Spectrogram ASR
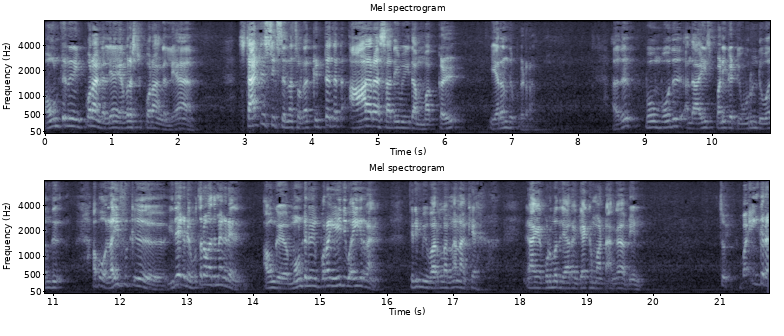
மவுண்டனிங் போகிறாங்க இல்லையா? எவரெஸ்ட் போகிறாங்க இல்லையா? ஸ்டாட்டிஸ்டிக்ஸ் என்ன சொல்ற? கிட்டத்தட்ட ஆறரை சதவீத மக்கள் இறந்து போயிடுறாங்க. அது போகும்போது அந்த ஐஸ் பனிக்கட்டி உருண்டு வந்து அப்போது லைஃபுக்கு இதே கிடையாது உத்தரவாதமே கிடையாது. அவங்க மவுண்டனிங் போகிறாங்க எழுதி வாங்கிடுறாங்க. திரும்பி வரலன்னா நான் கே நான் என் குடும்பத்தில் யாரும் கேட்க மாட்டாங்க அப்படின்னு. ஸோ பயங்கர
